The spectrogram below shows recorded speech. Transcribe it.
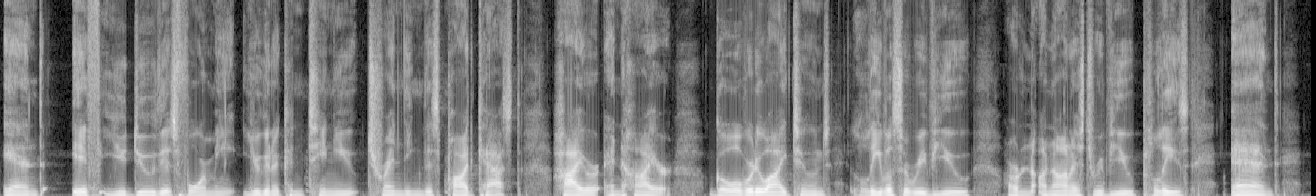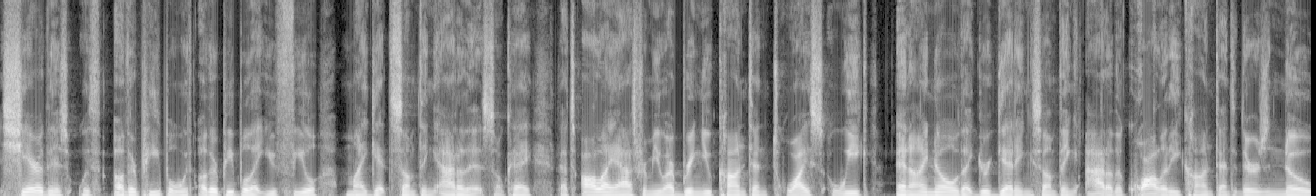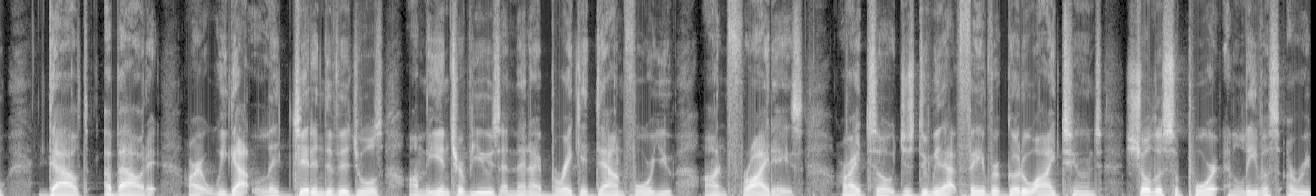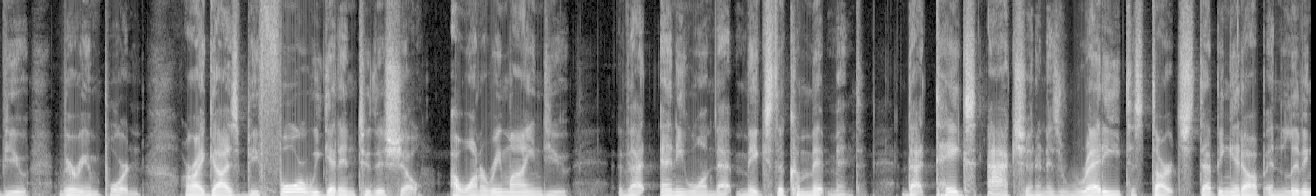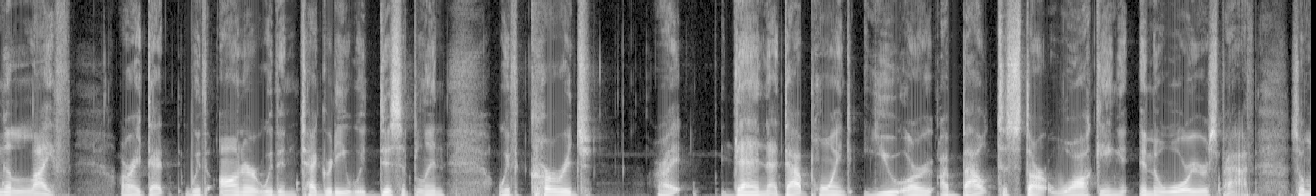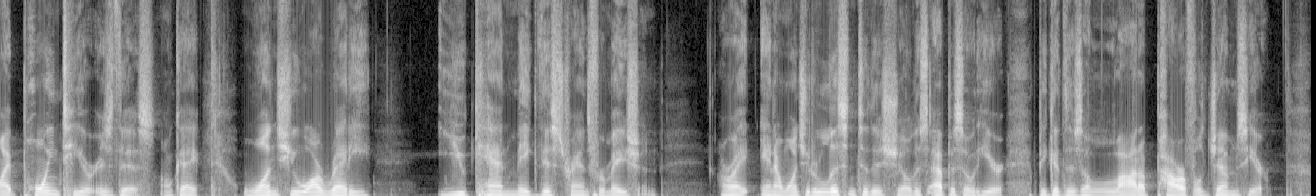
And if you do this for me, you're going to continue trending this podcast higher and higher. Go over to iTunes, leave us a review or an, honest review, please. And share this with other people, with other people that you feel might get something out of this, okay? That's all I ask from you. I bring you content twice a week. And I know that you're getting something out of the quality content. There's no doubt about it. All right, we got legit individuals on the interviews, and then I break it down for you on Fridays. All right, so just do me that favor go to iTunes, show the support, and leave us a review. Very important. All right, guys, before we get into this show, I want to remind you that anyone that makes the commitment, that takes action and is ready to start stepping it up and living a life, all right, that with honor, with integrity, with discipline, with courage, all right, then at that point, you are about to start walking in the warrior's path. So, my point here is this, okay? Once you are ready, you can make this transformation. All right. And I want you to listen to this show, this episode here, because there's a lot of powerful gems here.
